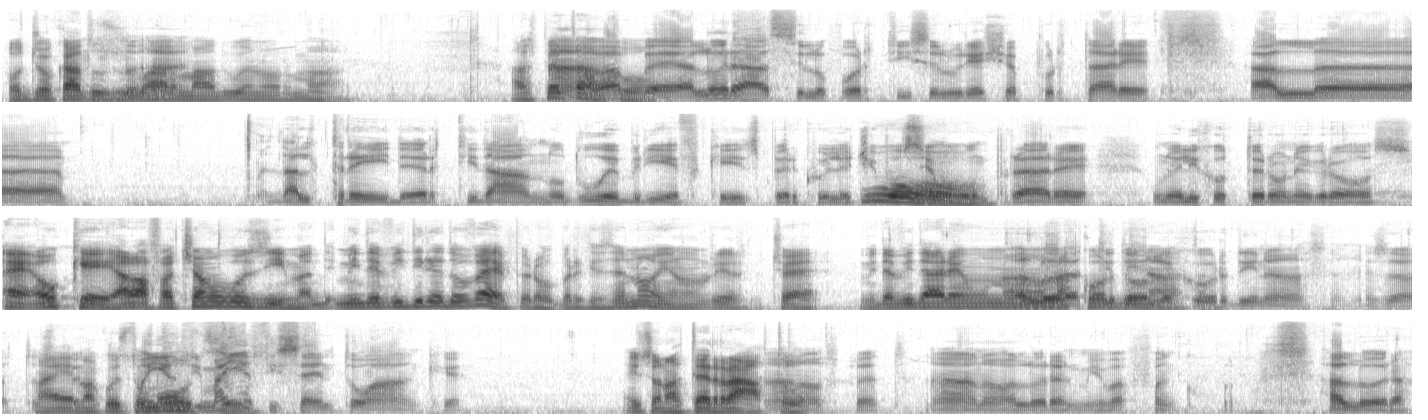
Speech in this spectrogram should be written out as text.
ho giocato No, sull'arma 2 normale. Aspetta ah, un po'. vabbè, allora se lo porti, se lo riesci a portare al eh, dal trader ti danno due briefcase per quelle. Ci possiamo Wow. comprare un elicotterone grosso. Eh, ok, allora facciamo così, ma mi devi dire dov'è però, perché sennò io non riesco, cioè, mi devi dare una, allora una le coordinata. coordinate. Esatto. Ma, eh, ma questo io, Mozzi- ma io ti sento anche. Io sono Ah atterrato. no, aspetta. Ah no, allora il mio vaffanculo. Allora,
